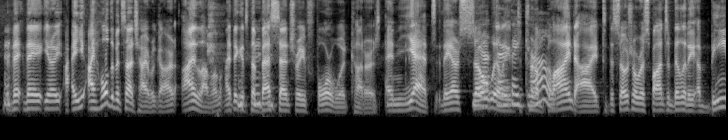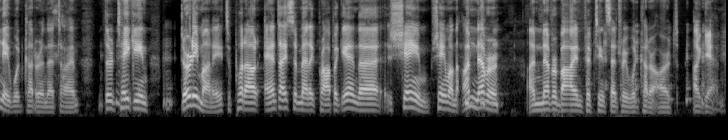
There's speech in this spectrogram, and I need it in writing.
They, they, you know, I, I hold them in such high regard. I love them. I think it's the best century for woodcutters. And yet they are so Yet willing to turn a blind eye to the social responsibility of being a woodcutter in that time. They're taking dirty money to put out anti-Semitic propaganda. Shame, shame on them. I'm never, I'm never buying 15th century woodcutter art again.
